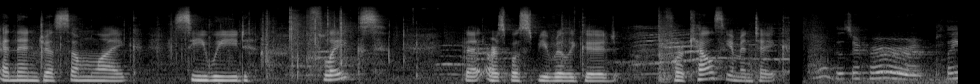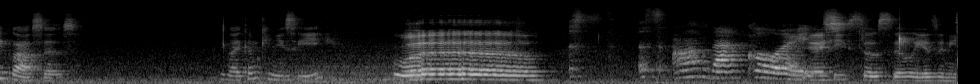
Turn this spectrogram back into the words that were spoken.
And then just some like seaweed flakes that are supposed to be really good for calcium intake. Oh, those are her play glasses. You like them? Can you see? Whoa! It's on that cord. Yeah, he's so silly, isn't he?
